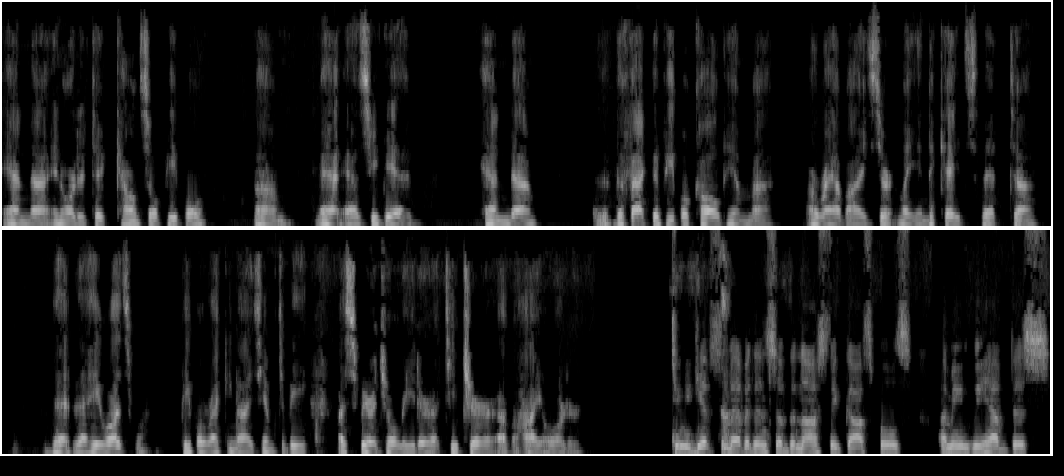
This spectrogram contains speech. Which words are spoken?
and in order to counsel people, um, as he did. And um, the fact that people called him uh, a rabbi certainly indicates that, uh, that that he was one. People recognize him to be a spiritual leader, a teacher of a high order. Can you give some evidence of the Gnostic Gospels? I mean, we have this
